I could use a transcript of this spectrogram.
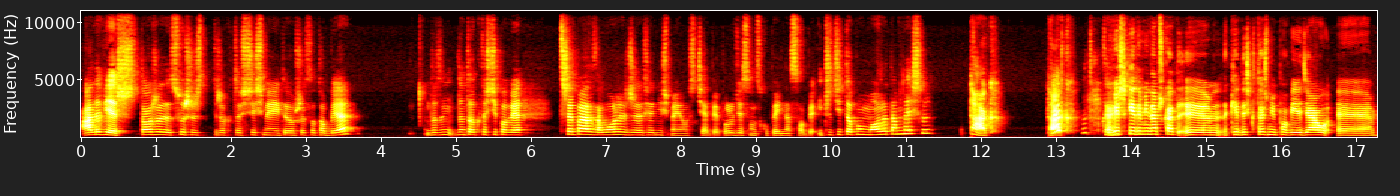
Ale wiesz, to, że słyszysz, że ktoś się śmieje i to już jest o tobie, no to, no to ktoś ci powie, trzeba założyć, że się nie śmieją z ciebie, bo ludzie są skupieni na sobie. I czy ci to pomoże ta myśl? Tak, tak. No to Bo okej. Wiesz, kiedy mi na przykład ym, kiedyś ktoś mi powiedział, y,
